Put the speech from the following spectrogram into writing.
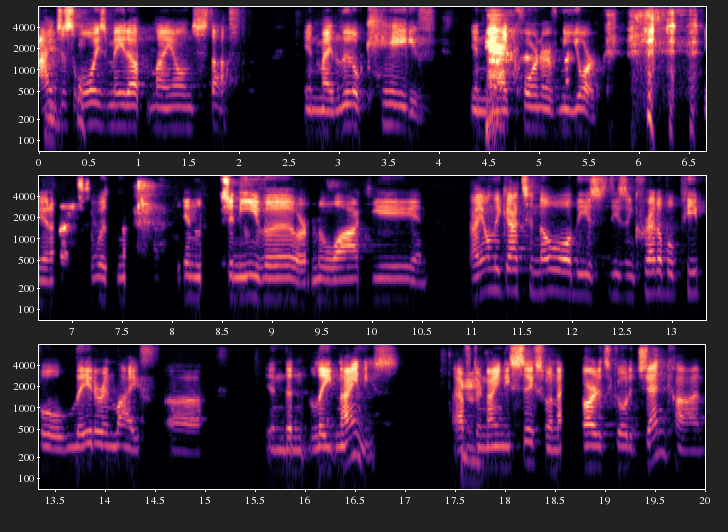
I Hmm. just always made up my own stuff in my little cave in my corner of New York. You know, it was not in Geneva or Milwaukee, and I only got to know all these these incredible people later in life, uh, in the late '90s, after '96, when I started to go to Gen Con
